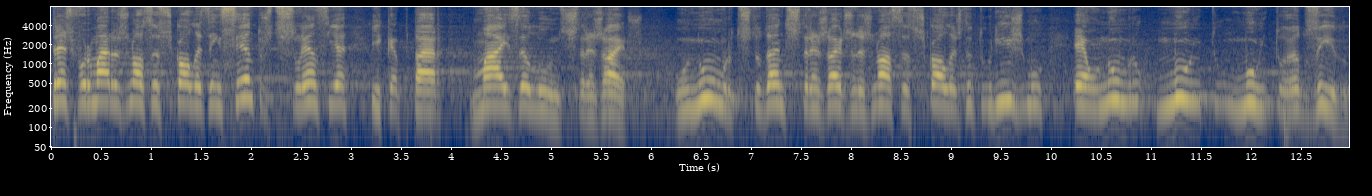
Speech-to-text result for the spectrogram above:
transformar as nossas escolas em centros de excelência e captar mais alunos estrangeiros. O número de estudantes estrangeiros nas nossas escolas de turismo é um número muito, muito reduzido.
